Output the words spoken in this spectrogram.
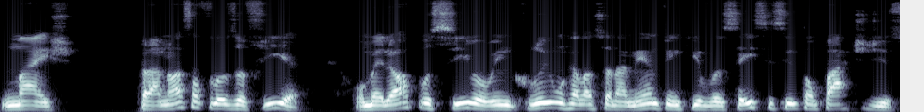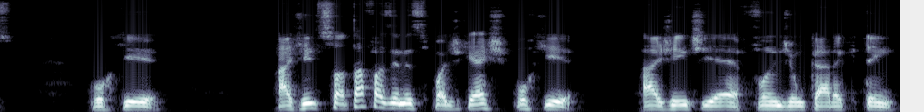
Mas, para a nossa filosofia, o melhor possível inclui um relacionamento em que vocês se sintam parte disso. Porque a gente só está fazendo esse podcast porque a gente é fã de um cara que tem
